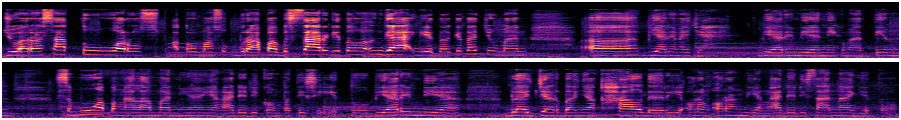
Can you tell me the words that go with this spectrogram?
juara satu harus atau masuk berapa besar gitu. Enggak gitu. Kita cuman uh, biarin aja. Biarin dia nikmatin semua pengalamannya yang ada di kompetisi itu biarin dia belajar banyak hal dari orang-orang yang ada di sana gitu.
